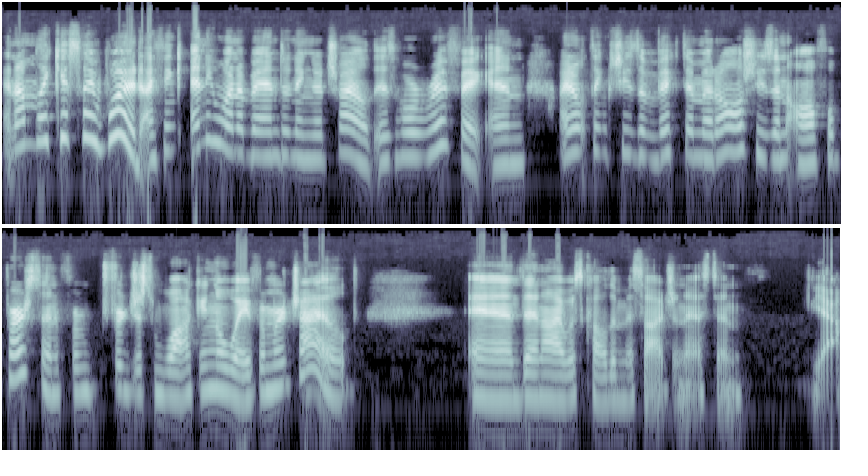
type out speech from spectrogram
and I'm like, yes, I would. I think anyone abandoning a child is horrific, and I don't think she's a victim at all. She's an awful person for for just walking away from her child. And then I was called a misogynist, and yeah.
